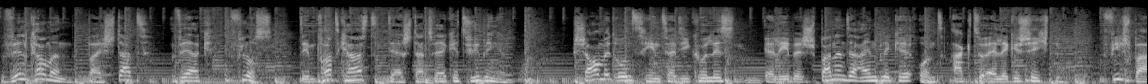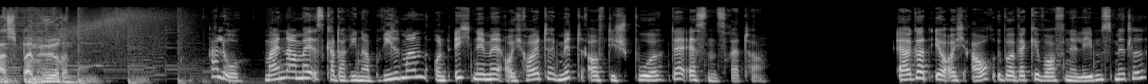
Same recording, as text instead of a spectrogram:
Willkommen bei Stadt, Werk, Fluss, dem Podcast der Stadtwerke Tübingen. Schau mit uns hinter die Kulissen, erlebe spannende Einblicke und aktuelle Geschichten. Viel Spaß beim Hören. Hallo, mein Name ist Katharina Brielmann und ich nehme euch heute mit auf die Spur der Essensretter. Ärgert ihr euch auch über weggeworfene Lebensmittel?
